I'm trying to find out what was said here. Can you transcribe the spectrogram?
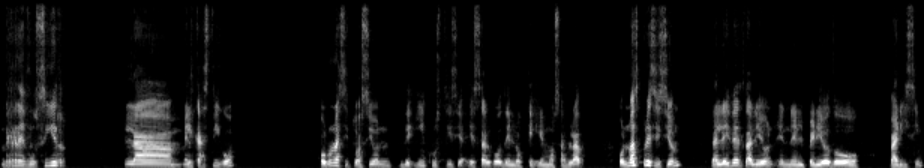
reducir la, el castigo por una situación de injusticia es algo de lo que hemos hablado. Con más precisión, la ley del talión en el periodo Parisi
